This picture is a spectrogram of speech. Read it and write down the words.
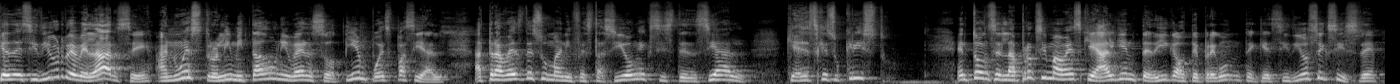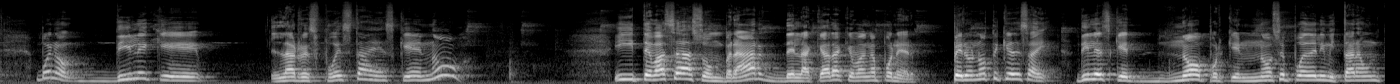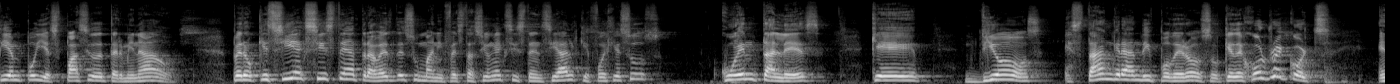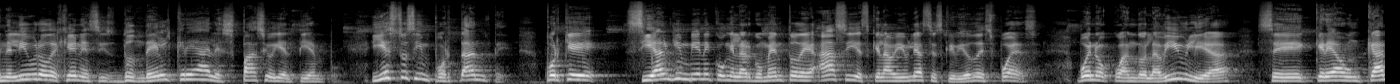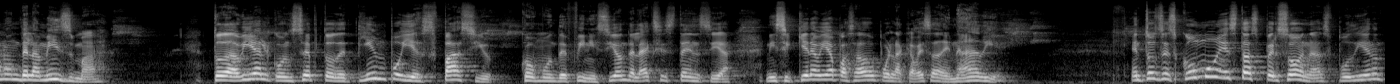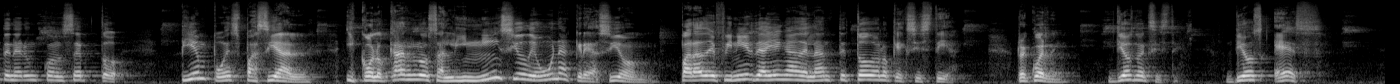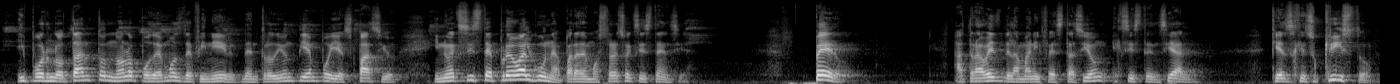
que decidió revelarse a nuestro limitado universo tiempo espacial a través de su manifestación existencial, que es Jesucristo. Entonces, la próxima vez que alguien te diga o te pregunte que si Dios existe, bueno, dile que la respuesta es que no. Y te vas a asombrar de la cara que van a poner, pero no te quedes ahí. Diles que no, porque no se puede limitar a un tiempo y espacio determinado pero que sí existe a través de su manifestación existencial que fue Jesús. Cuéntales que Dios es tan grande y poderoso que dejó récords en el libro de Génesis donde Él crea el espacio y el tiempo. Y esto es importante porque si alguien viene con el argumento de, ah, sí, es que la Biblia se escribió después. Bueno, cuando la Biblia se crea un canon de la misma, Todavía el concepto de tiempo y espacio como definición de la existencia ni siquiera había pasado por la cabeza de nadie. Entonces, ¿cómo estas personas pudieron tener un concepto tiempo espacial y colocarlos al inicio de una creación para definir de ahí en adelante todo lo que existía? Recuerden, Dios no existe. Dios es y por lo tanto no lo podemos definir dentro de un tiempo y espacio y no existe prueba alguna para demostrar su existencia. Pero a través de la manifestación existencial, que es Jesucristo,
